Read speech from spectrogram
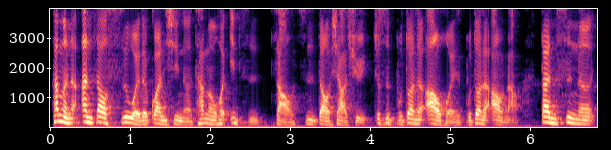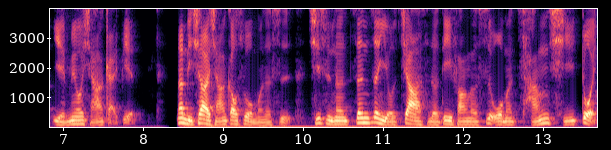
他们呢，按照思维的惯性呢，他们会一直早知道下去，就是不断的懊悔，不断的懊恼，但是呢，也没有想要改变。那李下来想要告诉我们的是，其实呢，真正有价值的地方呢，是我们长期对。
